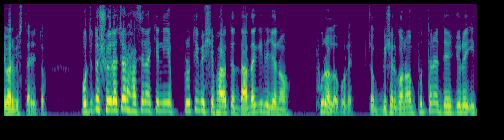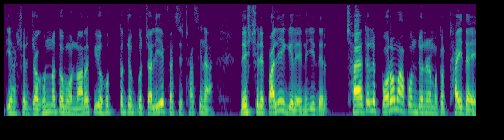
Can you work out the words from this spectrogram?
এবার বিস্তারিত। পতিত স্বৈরাচার হাসিনাকে নিয়ে প্রতিবেশী ভারতের দাদাগিরি যেন ফুরালো বলে। চব্বিশের গণ অভ্যুত্থানের দেশ জুড়ে ইতিহাসের জঘন্যতম নারকীয় হত্যাযজ্ঞ চালিয়ে ফ্যাসিস্ট হাসিনা দেশ ছেড়ে পালিয়ে গেলে নিজেদের ছায়াতলে পরম আপনজনের মতো ঠাঁই দেয়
